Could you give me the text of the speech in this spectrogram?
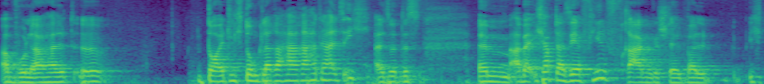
obwohl er halt äh, deutlich dunklere Haare hatte als ich. Also das, ähm, aber ich habe da sehr viel Fragen gestellt, weil ich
